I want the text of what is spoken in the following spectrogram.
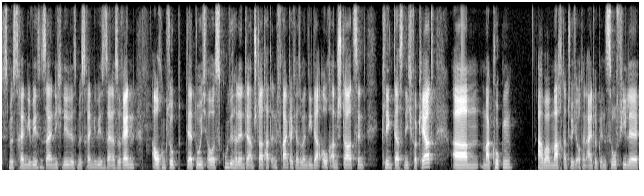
das müsste Rennen gewesen sein, nicht Lille, das müsste Rennen gewesen sein. Also Rennen, auch ein Club, der durchaus gute Talente am Start hat in Frankreich. Also wenn die da auch am Start sind, klingt das nicht verkehrt. Ähm, mal gucken. Aber macht natürlich auch den Eindruck, wenn so viele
